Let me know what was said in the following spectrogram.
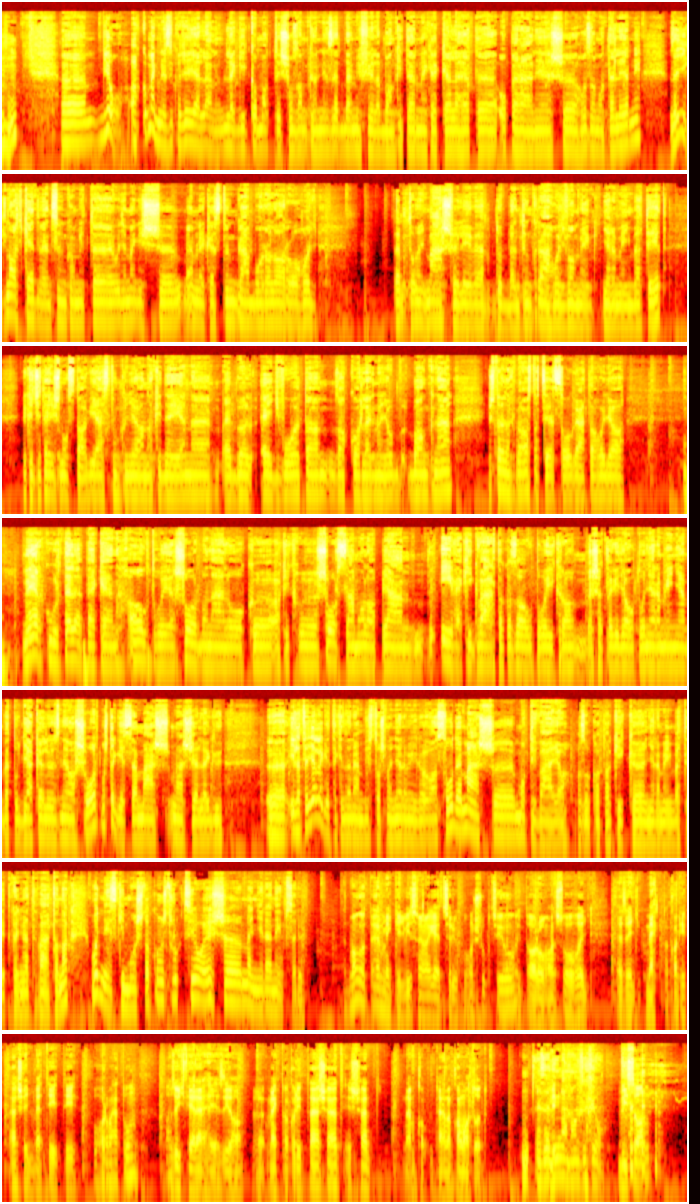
Uh-huh. Uh, jó, akkor megnézzük, hogy a jelenlegi kamat és hozamkörnyezetben miféle banki termékekkel lehet uh, operálni és uh, hozamot elérni. Az egyik nagy kedvencünk, amit uh, ugye meg is uh, emlékeztünk Gáborral arról, hogy nem tudom, egy másfél éve döbbentünk rá, hogy van még nyereménybetét. Egy kicsit el is nosztalgiáztunk, ugye annak idején ebből egy volt az akkor legnagyobb banknál, és tulajdonképpen azt a célt szolgálta, hogy a Merkur telepeken autóért sorban állók, akik sorszám alapján évekig vártak az autóikra, esetleg egy autó nyereménnyel be tudják előzni a sort. Most egészen más, más jellegű illetve jellegét tekintve nem biztos, mert nyereményről van szó, de más motiválja azokat, akik nyereménybetét könyvet váltanak. Hogy néz ki most a konstrukció, és mennyire népszerű? Hát maga a termék egy viszonylag egyszerű konstrukció. Itt arról van szó, hogy ez egy megtakarítás, egy betéti formátum. Az ügyfél elhelyezi a megtakarítását, és hát nem kap utána kamatot. Ez eddig nem hangzik jó. Viszont,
